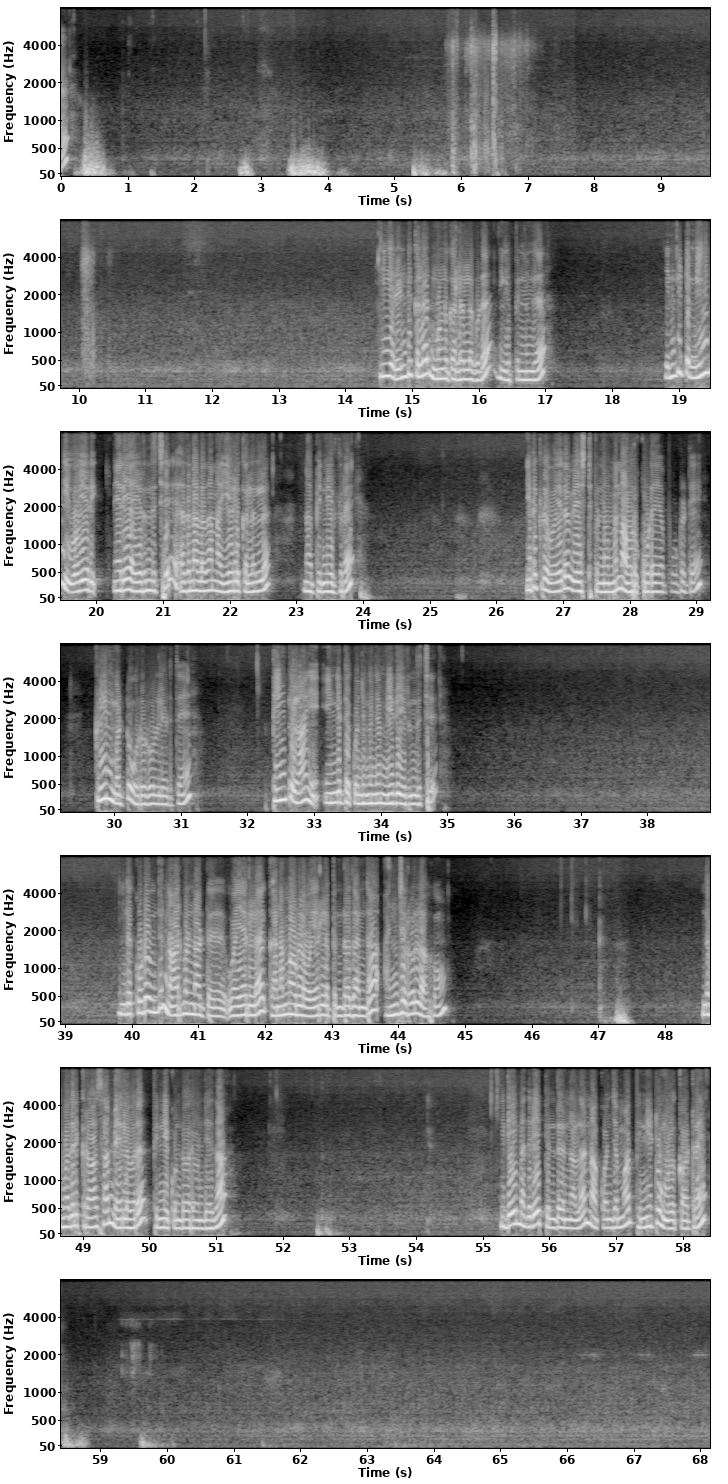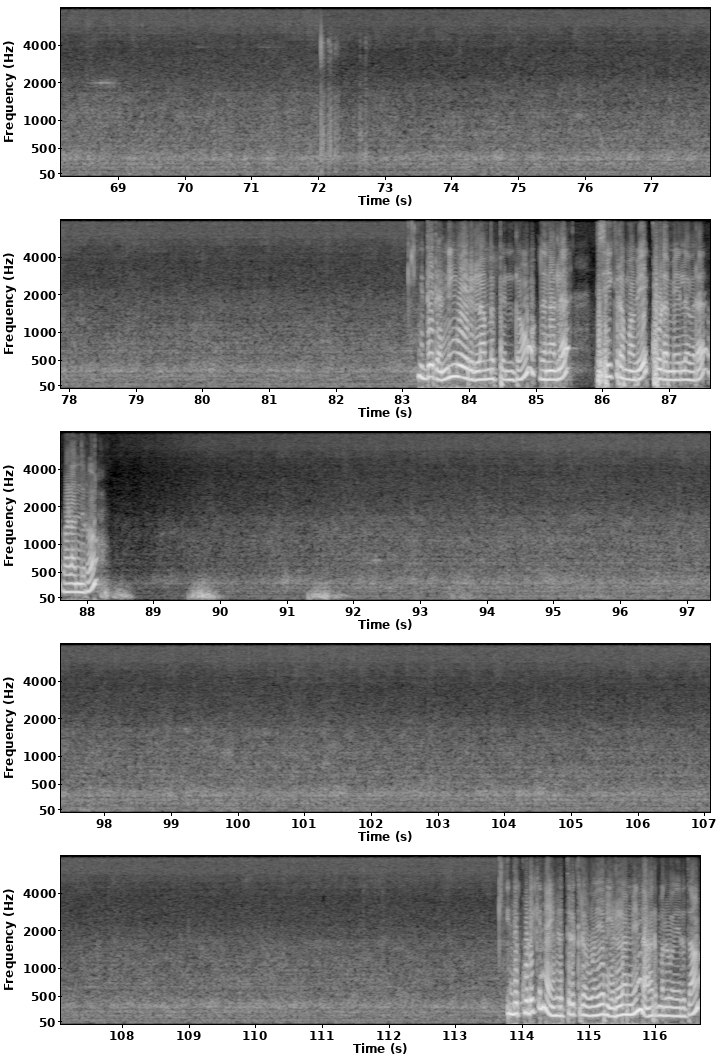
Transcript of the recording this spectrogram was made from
நீங்கள் ரெண்டு கலர் மூணு கலரில் கூட நீங்கள் பின்னுங்க. என்கிட்ட மீதி ஒயரி நிறையா இருந்துச்சு. அதனால தான் நான் ஏழு கலரில் நான் பின்னிருக்கிறேன். இருக்கிற ஒயரை வேஸ்ட் பண்ணாமல் நான் ஒரு கூடையாக போட்டுட்டேன். க்ரீன் மட்டும் ஒரு ரோல் எடுத்தேன். பிங்க்கெல்லாம் எங்கிட்ட கொஞ்சம் கொஞ்சம் மீதி இருந்துச்சு. இந்த கூடை வந்து நார்மல் நாட்டு ஒயரில் கனமாக உள்ள ஒயரில் பின்னுறதா இருந்தால் அஞ்சு ரோல் ஆகும். இந்த மாதிரி கிராஸாக மேலே வர பின்னி கொண்டு வர வேண்டியதுதான். இதே மாதிரியே பின்னுறதுனால நான் கொஞ்சமாக பின்னிட்டு உங்களுக்கு காட்டுறேன். இது ரன்னிங் ஒயர் இல்லாமல் பின்னுறோம். அதனால் சீக்கிரமாகவே கூட மேலே வர வளர்ந்துரும். இந்த குடைக்கு நான் எடுத்திருக்கிற ஒயர் எல்லாமே நார்மல் ஒயர் தான்.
